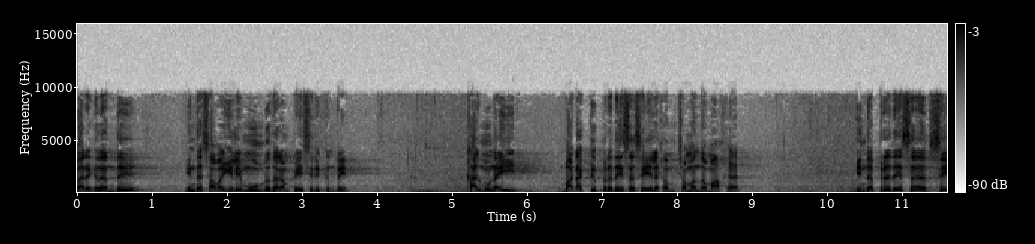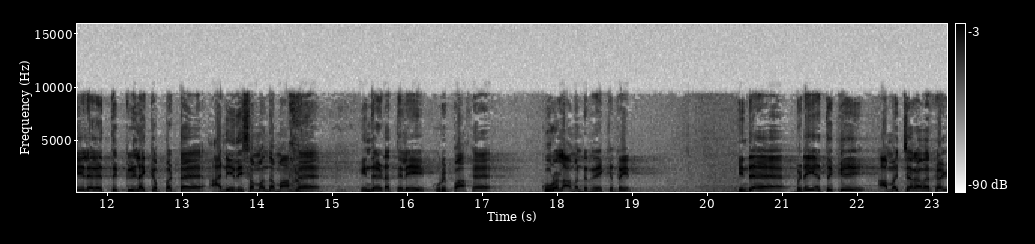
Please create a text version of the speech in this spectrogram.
வருகிறது இந்த சபையிலே மூன்று தரம் பேசியிருக்கின்றேன். கல்முனை வடக்கு பிரதேச செயலகம் சம்பந்தமாக இந்த பிரதேச செயலகத்துக்கு இழைக்கப்பட்ட அநீதி சம்பந்தமாக இந்த இடத்திலே குறிப்பாக கூறலாம் என்று நினைக்கின்றேன். இந்த விடயத்துக்கு அமைச்சர் அவர்கள்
